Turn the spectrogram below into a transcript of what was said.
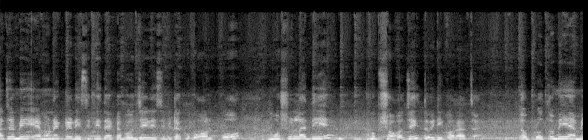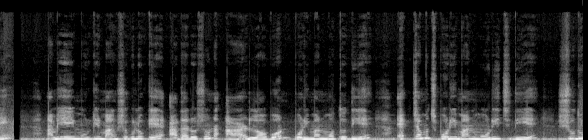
আজ আমি এমন একটা রেসিপি দেখাবো যে রেসিপিটা খুব অল্প মশলা দিয়ে খুব সহজেই তৈরি করা যায়। তো প্রথমেই আমি আমি এই মুরগির মাংসগুলোকে আদা, রসুন আর লবণ পরিমাণ মতো দিয়ে এক চামচ পরিমাণ মরিচ দিয়ে শুধু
